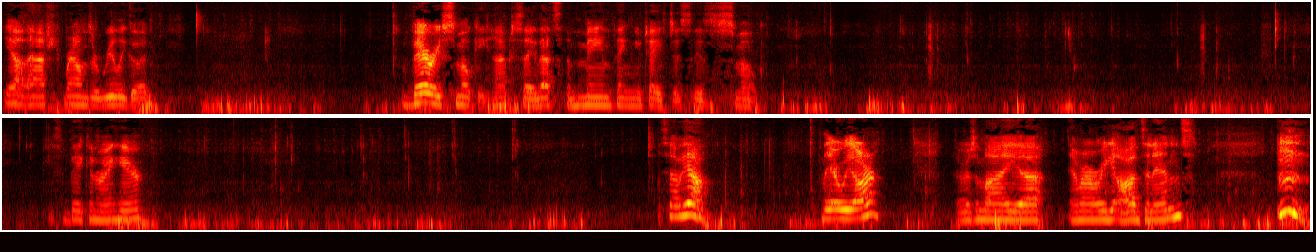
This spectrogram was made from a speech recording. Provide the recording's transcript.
Yeah, the hash browns are really good. Very smoky, I have to say. That's the main thing you taste is, is smoke. Piece of bacon right here. So yeah, there we are. There's my uh, MRE odds and ends.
